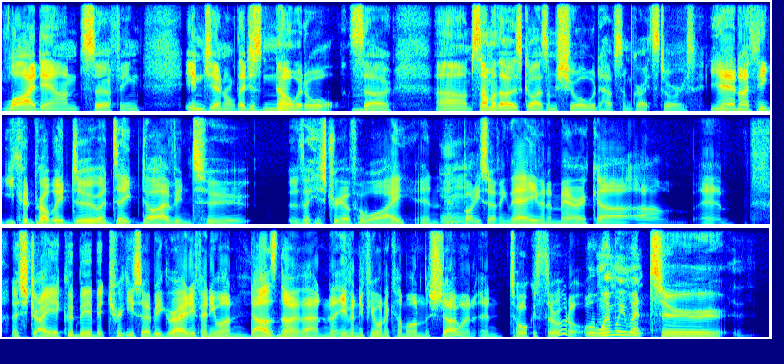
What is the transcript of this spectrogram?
lie down surfing in general. They just know it all. Mm. So um, some of those guys, I'm sure, would have some great stories. yeah, and I think you could probably do a deep dive into the history of Hawaii and, and Mm. body surfing there, even America. Um, and Australia could be a bit tricky, so it'd be great if anyone does know that, and even if you want to come on the show and, and talk us through it all. Well, when we went to,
